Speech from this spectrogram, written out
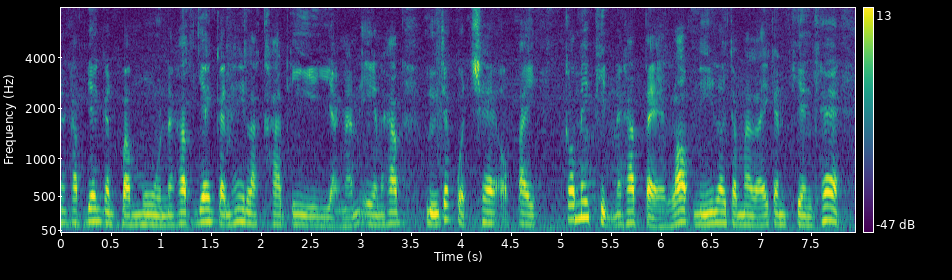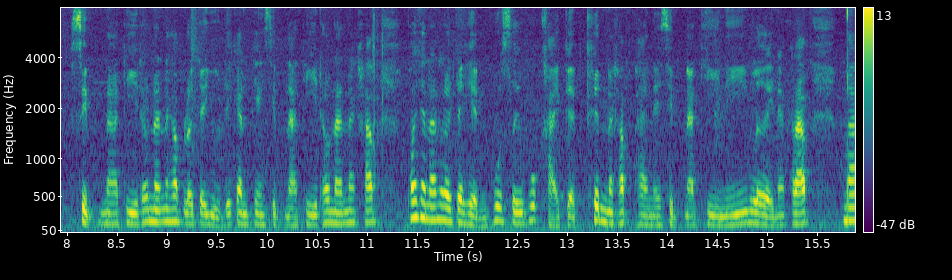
นะครับแย่งกันประมูลนะครับแย่งกันให้ราคาดีอย่างนั้นเองนะครับหรือจะกดแชร์ออกไปก็ไม่ผิดนะครับ แต่รอบนี้เราจะมาไลฟ์กันเพียงแค่ 10 นาทีเท่านั้นนะครับ เราจะอยู่ด้วยกันเพียง 10 นาทีเท่านั้นนะครับ เพราะฉะนั้นเราจะเห็นผู้ซื้อผู้ขายเกิดขึ้นนะครับ ภายใน 10 นาทีนี้เลยนะครับ มา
